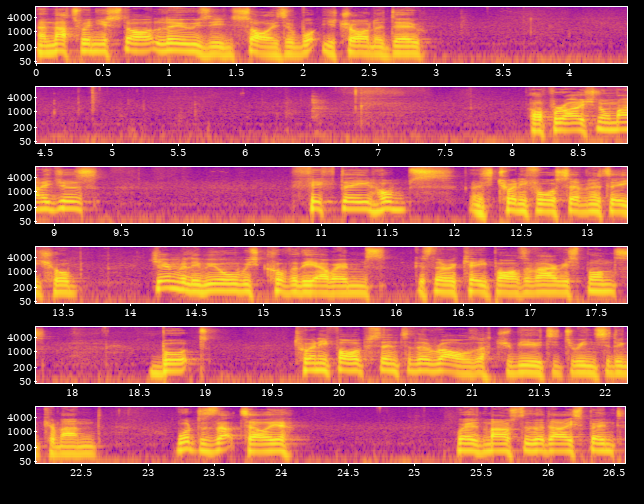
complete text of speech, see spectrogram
And that's when you start losing size of what you're trying to do. Operational managers, 15 hubs, and it's 24 7 at each hub. Generally, we always cover the OMs because they're a key part of our response, but 25% of their roles attributed to incident command. What does that tell you? Where's most of the day spent?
